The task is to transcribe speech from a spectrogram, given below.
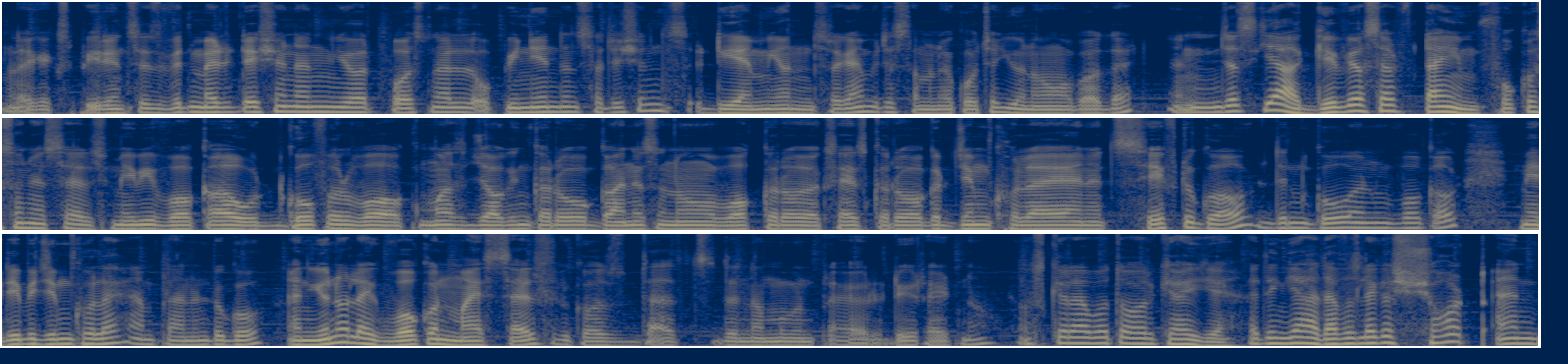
like experiences with meditation and your personal opinions and suggestions dm me on instagram which is Samana Kocha you know about that and just yeah give yourself time focus on yourself maybe work out go for a walk मस्त jogging करो गाने सुनो walk करो exercise करो अगर gym खुला है and it's safe to go out then go and work out मेरे भी gym खुला है I'm planning to go and you know like work on myself because that's the number one priority right now उसके अलावा तो और क्या ही है। I think yeah that was like a short and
